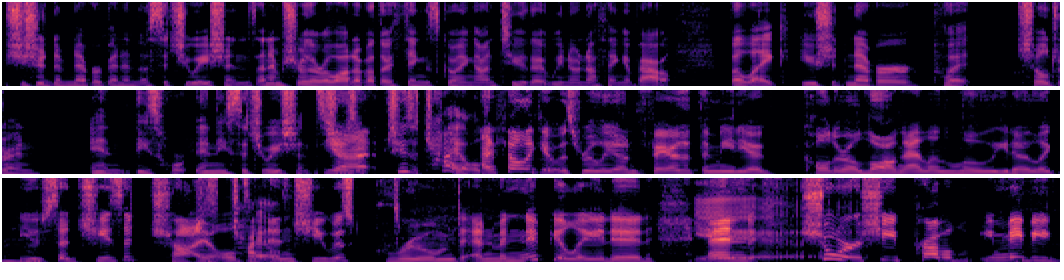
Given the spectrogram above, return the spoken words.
she shouldn't have never been in those situations. And i'm sure there are a lot of other things going on too that we know nothing about. But like you should never put children in these hor- in these situations. She's, Yeah. a, she's a child. I felt like it was really unfair that the media called her a Long Island Lolita. Like you mm-hmm. said, she's a child, child. and she was groomed and manipulated. And sure, she probably maybe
